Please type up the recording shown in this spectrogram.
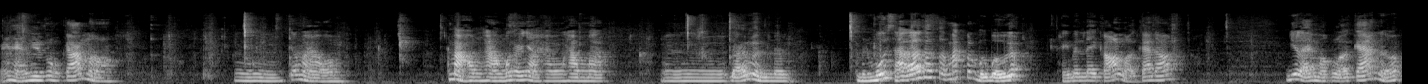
Chẳng hạn như con cá mà Ừ, cái màu cái màu hồng hồng ở cả nhà, hồng hồng mà. Ừ, để mình mình muối xả ớt á mắt nó bự bự á, thì bên đây có loại cá đó. Với lại một loại cá nữa.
